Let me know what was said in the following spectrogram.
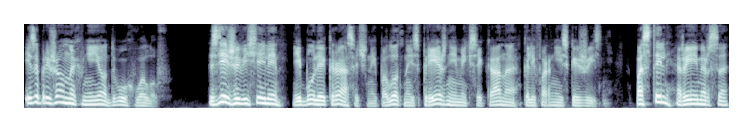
и запряженных в нее двух валов. Здесь же висели и более красочные полотна из прежней мексикана калифорнийской жизни. Пастель Реймерса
